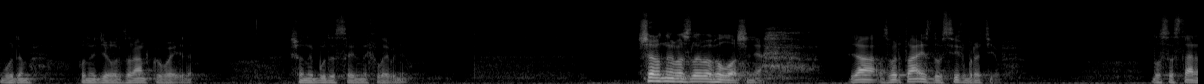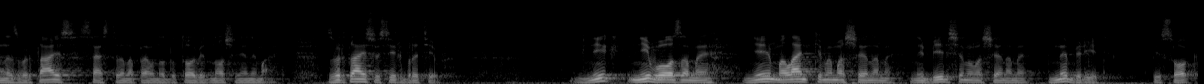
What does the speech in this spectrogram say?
будемо в понеділок зранку вийдемо, що не буде сильних ливнів. Ще одне важливе оголошення. Я звертаюсь до всіх братів. До сестер не звертаюсь, сестри, напевно, до того відношення не мають. Звертаюсь усіх братів. Ні, ні возами, ні маленькими машинами, ні більшими машинами не беріть пісок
